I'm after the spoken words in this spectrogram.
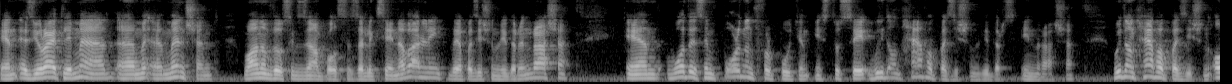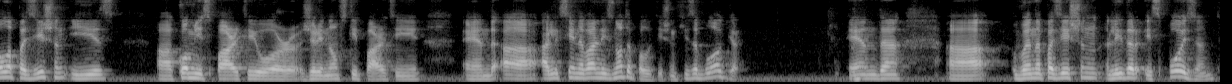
And as you rightly uh, uh, mentioned, one of those examples is Alexei Navalny, the opposition leader in Russia. And what is important for Putin is to say we don't have opposition leaders in Russia. We don't have opposition. All opposition is uh, Communist Party or Zhirinovsky Party and uh, Alexei Navalny is not a politician, he's a blogger. And uh, uh, when opposition leader is poisoned,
